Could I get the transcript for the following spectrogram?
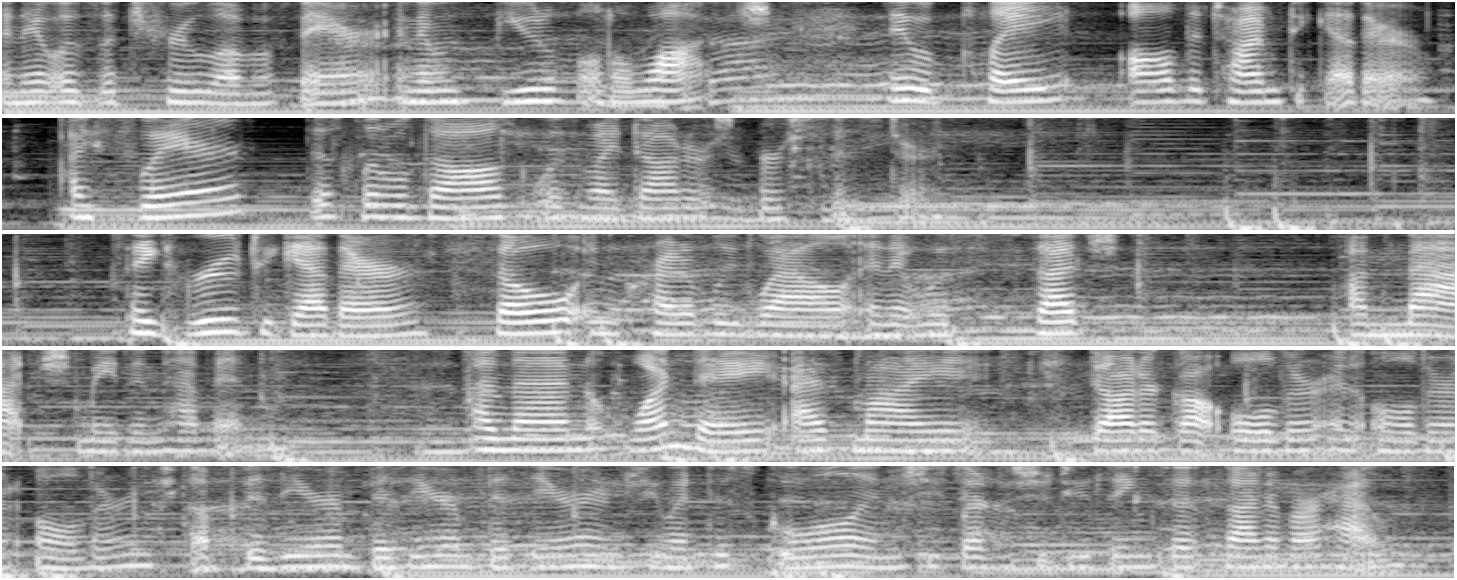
and it was a true love affair, and it was beautiful to watch. They would play all the time together. I swear, this little dog was my daughter's first sister. They grew together so incredibly well, and it was such a match made in heaven. And then one day, as my daughter got older and older and older, and she got busier and busier and busier, and she went to school and she started to do things outside of our house.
